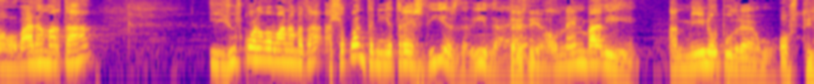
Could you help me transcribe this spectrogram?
el van a matar, i just quan el van a matar, això quan tenia tres dies de vida, eh? Tres dies. el nen va dir, amb mi no podreu. Hosti.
